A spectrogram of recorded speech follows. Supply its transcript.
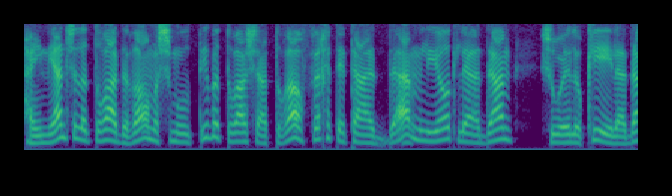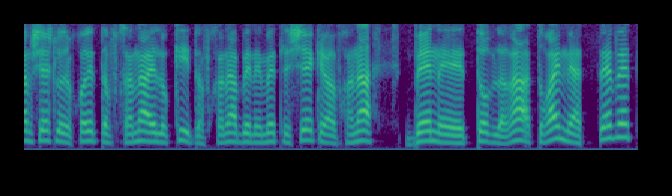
העניין של התורה, הדבר המשמעותי בתורה, שהתורה הופכת את האדם להיות לאדם שהוא אלוקי, לאדם שיש לו יכולת הבחנה אלוקית, הבחנה בין אמת לשקר, הבחנה בין uh, טוב לרע. התורה היא מעצבת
